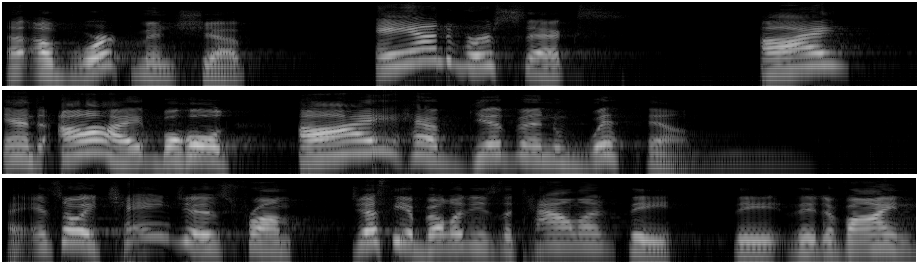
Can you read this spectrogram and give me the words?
uh, of workmanship. And verse 6, I and I, behold, I have given with him. And so it changes from just the abilities, the talents, the, the, the divine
